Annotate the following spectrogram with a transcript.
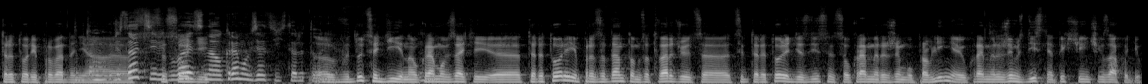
території проведення Тобто мобілізація відбувається на окремо взятій Е, території. Ведуться дії на окремо взятій е, території. Президентом затверджуються ці території, де здійснюється окремий режим управління і окремий режим здійснення тих чи інших заходів.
